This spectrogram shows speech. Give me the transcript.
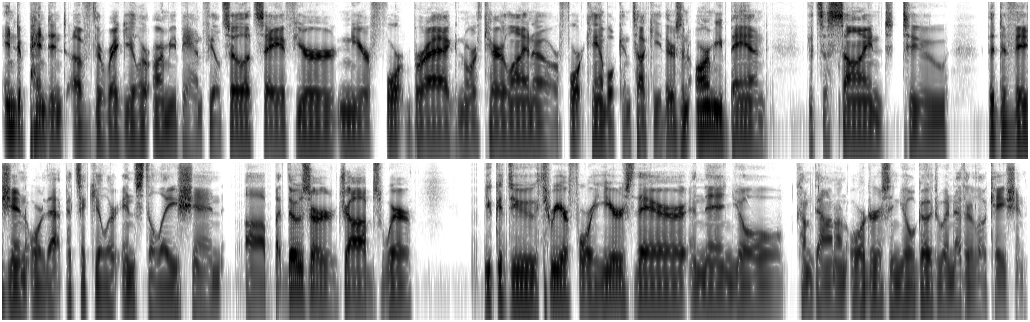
independent of the regular Army band field. So let's say if you're near Fort Bragg, North Carolina, or Fort Campbell, Kentucky, there's an Army band that's assigned to the division or that particular installation. Uh, but those are jobs where you could do three or four years there, and then you'll come down on orders and you'll go to another location.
